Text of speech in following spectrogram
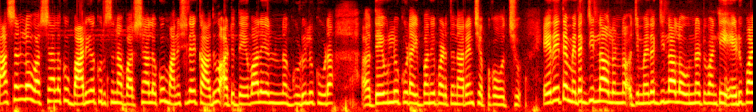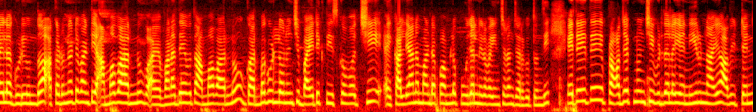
రాష్ట్రంలో వర్షాలకు భారీగా కురుస్తున్న వర్షాలకు మనుషులే కాదు అటు దేవాలయాలు ఉన్న గుడులు కూడా దేవుళ్ళు కూడా ఇబ్బంది పడుతున్నారని చెప్పుకోవచ్చు. ఏదైతే మెదక్ జిల్లాలో ఉన్న మెదక్ జిల్లాలో ఉన్నటువంటి ఏడుపాయల గుడి ఉందో అక్కడ ఉన్నటువంటి అమ్మవారిను వనదేవత అమ్మవారిను గర్భగుడిలో నుంచి బయటికి తీసుకువచ్చి కళ్యాణ మండపంలో పూజలు నిర్వహించడం జరుగుతుంది. ఏదైతే ప్రాజెక్ట్ నుంచి విడుదలయ్యే నీరున్నాయో అవి టెన్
